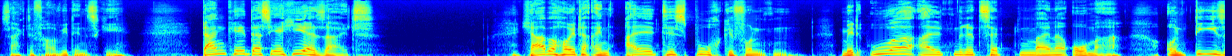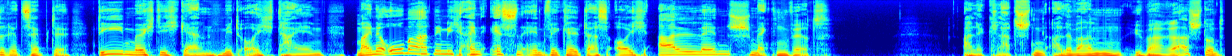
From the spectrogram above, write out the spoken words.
sagte Frau Widinski, danke, dass ihr hier seid. Ich habe heute ein altes Buch gefunden mit uralten Rezepten meiner Oma. Und diese Rezepte, die möchte ich gern mit euch teilen. Meine Oma hat nämlich ein Essen entwickelt, das euch allen schmecken wird. Alle klatschten, alle waren überrascht und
